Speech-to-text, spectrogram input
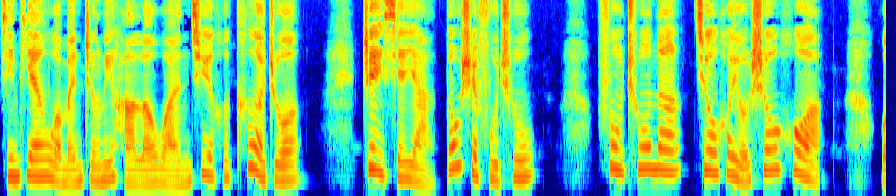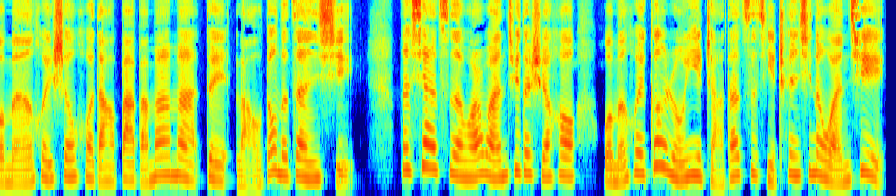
今天我们整理好了玩具和课桌。这些呀，都是付出。付出呢，就会有收获。我们会收获到爸爸妈妈对劳动的赞许。那下次玩玩具的时候，我们会更容易找到自己称心的玩具。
